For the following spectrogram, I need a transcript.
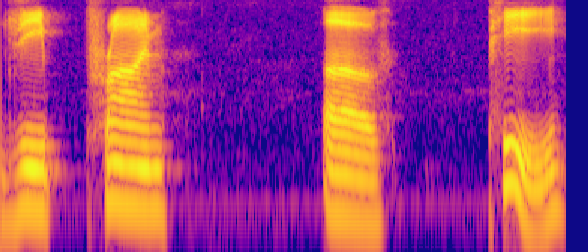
g prime of p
